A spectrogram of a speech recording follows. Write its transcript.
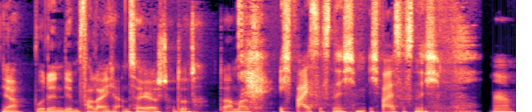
Ja, wurde in dem Fall eigentlich Anzeige erstattet damals? Ich weiß es nicht. Ich weiß es nicht. Ja.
